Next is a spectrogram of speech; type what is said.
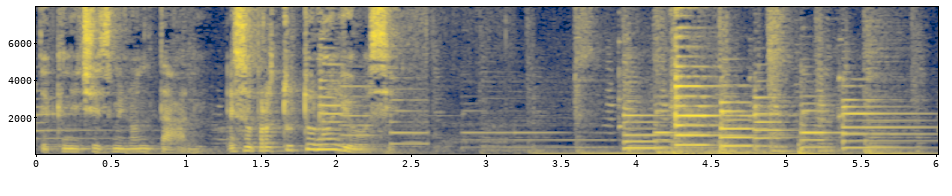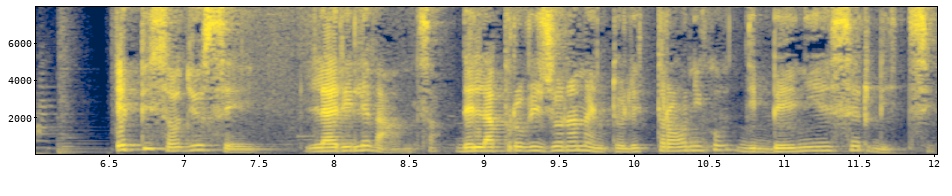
tecnicismi lontani e soprattutto noiosi. Episodio 6 la rilevanza dell'approvvigionamento elettronico di beni e servizi.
